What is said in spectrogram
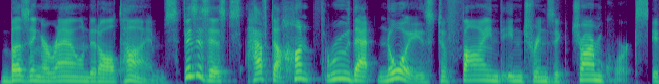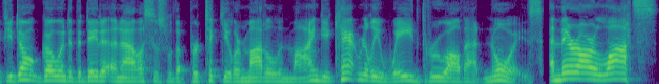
buzzing around at all times. Physicists have to hunt through that noise to find intrinsic charm quarks. If you don't go into the data analysis with a particular model in mind, you can't really wade through all that noise. And there are lots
